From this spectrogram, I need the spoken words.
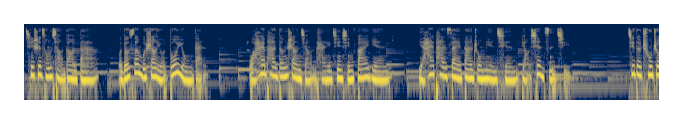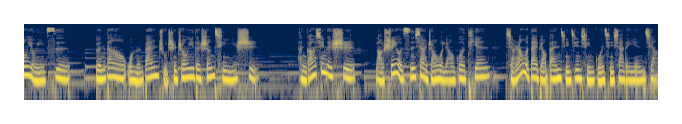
其实从小到大，我都算不上有多勇敢，我害怕登上讲台进行发言，也害怕在大众面前表现自己。记得初中有一次。轮到我们班主持周一的升旗仪式，很高兴的是，老师有私下找我聊过天，想让我代表班级进行国旗下的演讲。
